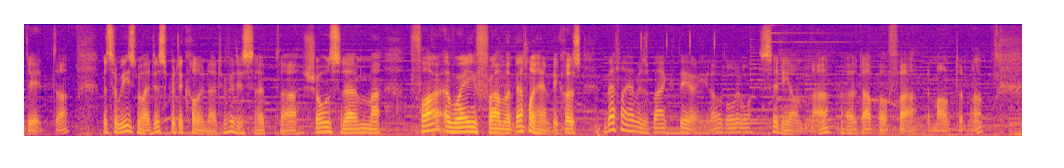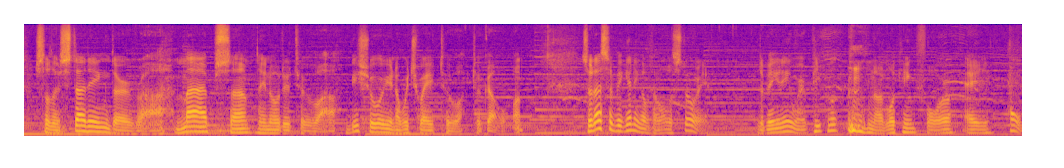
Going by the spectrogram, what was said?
did. Uh, that's the reason why this particular nativity set uh, shows them uh, far away from Bethlehem, because Bethlehem is back there, you know, the little city on uh, top of uh, the mountain. So they're studying their uh, maps in order to be sure, you know, which way to, to go. So that's the beginning of the whole story. The beginning where people are looking for a home.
